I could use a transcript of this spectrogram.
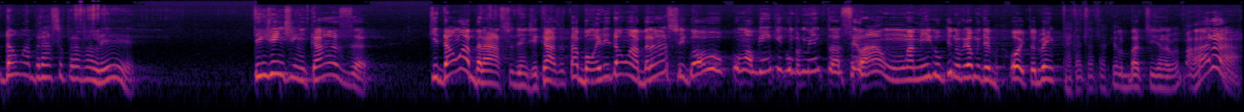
Dá um abraço para valer. Tem gente em casa que dá um abraço dentro de casa, tá bom, ele dá um abraço igual como alguém que cumprimenta, sei lá, um amigo que não vê há muito tempo. Oi, tudo bem? Tá, tá, tá, tá aquela batida. Para!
